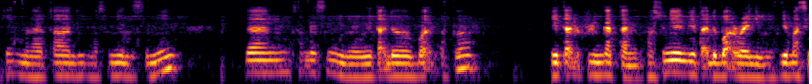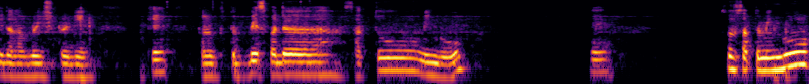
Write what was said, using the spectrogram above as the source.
okey menata di maksudnya di sini dan sampai sini je dia tak ada buat apa dia tak ada peningkatan maksudnya dia tak ada buat rally. Dia masih dalam range trading. Okey kalau kita base pada satu minggu okey so satu minggu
